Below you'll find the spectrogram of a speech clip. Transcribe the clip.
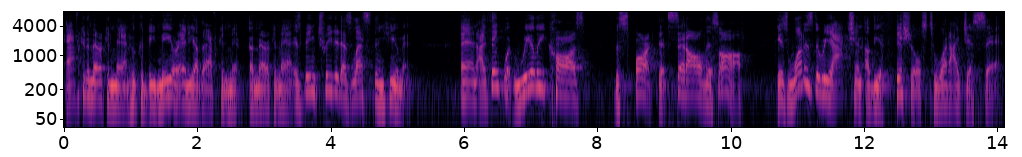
African American man, who could be me or any other African American man, is being treated as less than human. And I think what really caused the spark that set all this off is what is the reaction of the officials to what I just said?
